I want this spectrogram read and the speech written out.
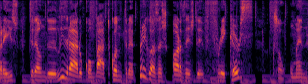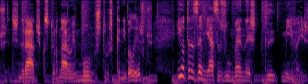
Para isso, terão de liderar o combate contra perigosas hordas de freakers, que são humanos degenerados que se tornaram em monstros canibalescos, e outras ameaças humanas temíveis.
